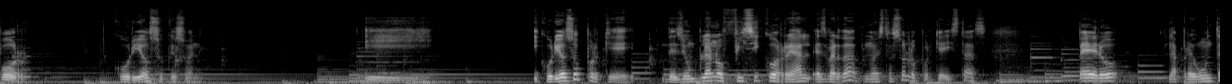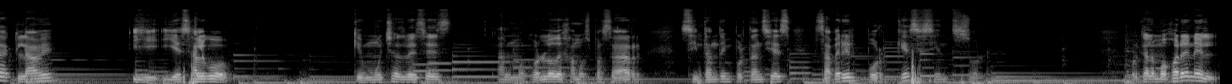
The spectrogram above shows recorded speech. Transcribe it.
Por curioso que suene. Y, y curioso porque desde un plano físico real, es verdad, no estás solo porque ahí estás. Pero la pregunta clave, y, es algo que muchas veces a lo mejor lo dejamos pasar sin tanta importancia, es saber el por qué se siente solo. Porque a lo mejor en el,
